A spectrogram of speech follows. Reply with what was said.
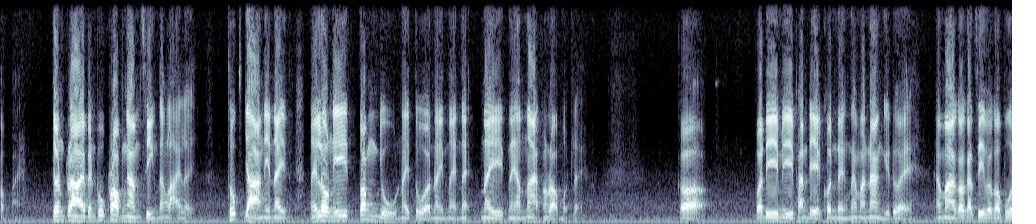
ออกไป จนกลายเป็นผู้ครอบงำสิ่งทั้งหลายเลย ทุกอย่างนี่ในในโลกนี้ต้องอยู่ในตัวในในในในในอำนาจของเราหมดเลย ก็พอดีมีพันเอกคนหนึ่งถ้ามานั่งอยู่ด้วยอามาก็กระซิบไปเขาพูด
